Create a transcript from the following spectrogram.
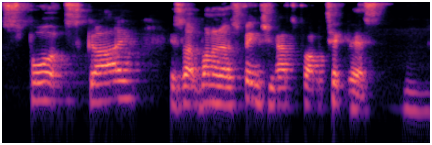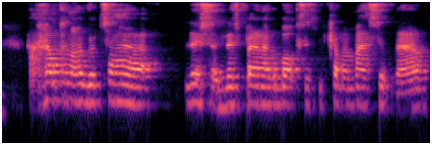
sports guy, it's like one of those things you have to put on a tick list. Mm. How can I retire? Listen, this bare knuckle box is becoming massive now.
